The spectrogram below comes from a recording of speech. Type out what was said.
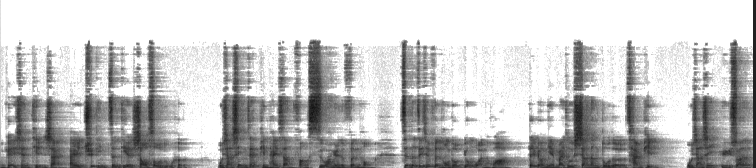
你可以先停下来，来确定整体的销售如何。我相信你在平台上放十万元的分红，真的这些分红都用完的话，代表你也卖出相当多的产品。我相信预算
